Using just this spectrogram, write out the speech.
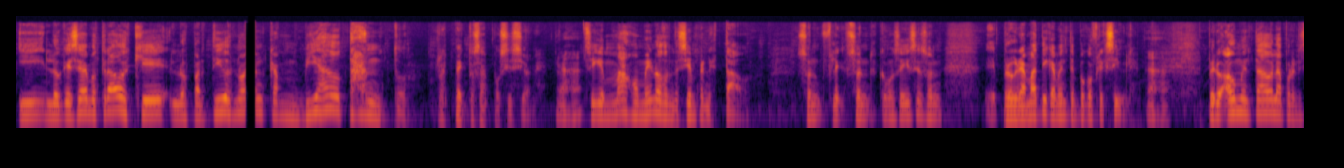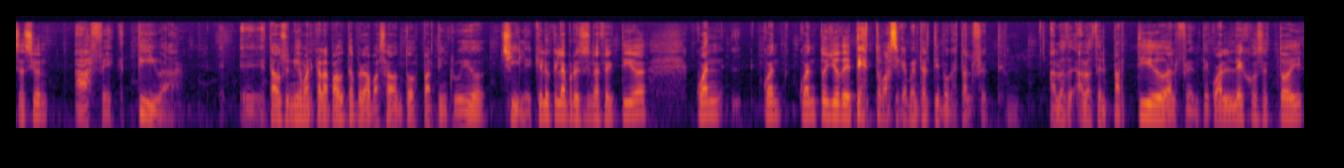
Y lo que se ha demostrado es que los partidos no han cambiado tanto respecto a esas posiciones Ajá. siguen más o menos donde siempre han estado. Son, ¿cómo se dice? Son eh, programáticamente poco flexibles. Ajá. Pero ha aumentado la polarización afectiva. Eh, Estados Unidos marca la pauta, pero ha pasado en todas partes, incluido Chile. ¿Qué es lo que es la polarización afectiva? ¿Cuán, cuán- cuánto yo detesto básicamente al tipo que está al frente? A los, a los del partido de al frente. ¿Cuán lejos estoy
